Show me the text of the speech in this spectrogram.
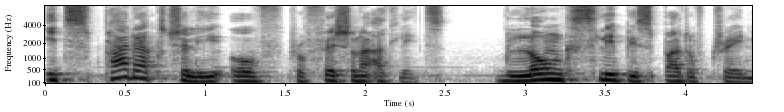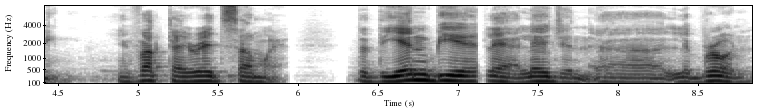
It's part actually of professional athletes. Long sleep is part of training. In fact, I read somewhere that the NBA player legend, uh, LeBron,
